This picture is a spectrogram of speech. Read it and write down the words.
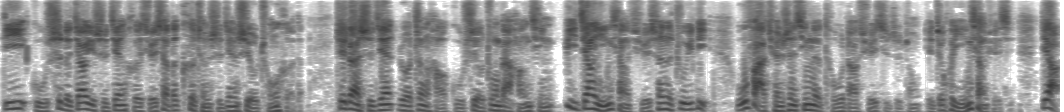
第一，股市的交易时间和学校的课程时间是有重合的。这段时间若正好股市有重大行情，必将影响学生的注意力，无法全身心的投入到学习之中，也就会影响学习。第二，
